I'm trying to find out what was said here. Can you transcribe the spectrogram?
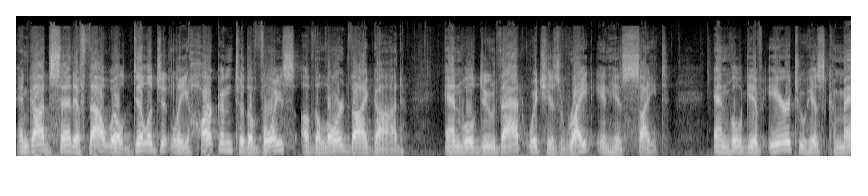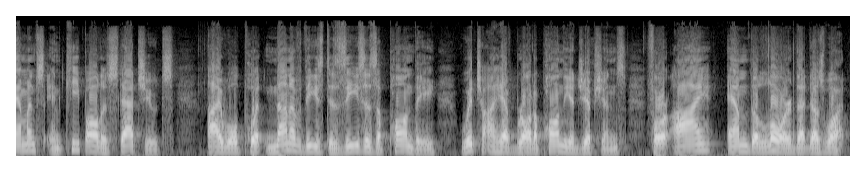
And God said, If thou wilt diligently hearken to the voice of the Lord thy God, and will do that which is right in his sight, and will give ear to his commandments and keep all his statutes, I will put none of these diseases upon thee, which I have brought upon the Egyptians, for I am the Lord that does what?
